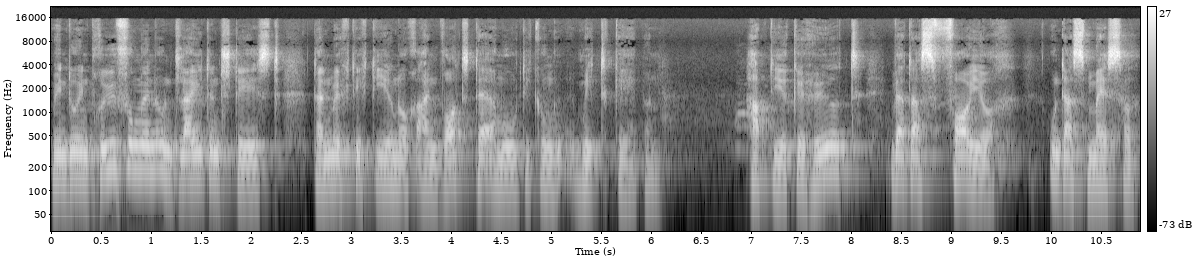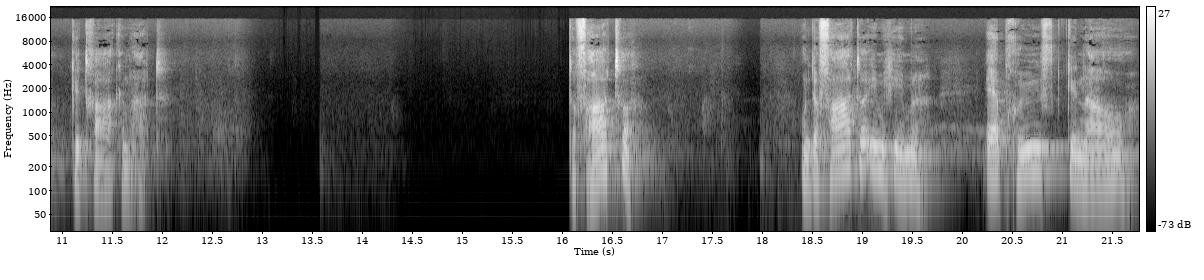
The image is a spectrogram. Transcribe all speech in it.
Wenn du in Prüfungen und Leiden stehst, dann möchte ich dir noch ein Wort der Ermutigung mitgeben. Habt ihr gehört, wer das Feuer und das Messer getragen hat? Der Vater. Und der Vater im Himmel, er prüft genau,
